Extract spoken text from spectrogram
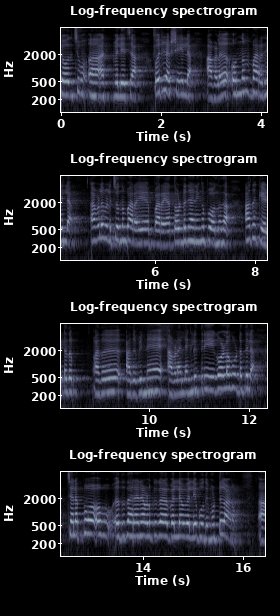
ചോദിച്ചു വലിയച്ച ഒരു രക്ഷയില്ല. അവൾ ഒന്നും പറഞ്ഞില്ല. അവൾ വിളിച്ചൊന്നും പറയ പറയാത്തോണ്ട് ഞാനിങ്ങ് പോന്നതാ. അത് കേട്ടതും അത് അത് പിന്നെ അവളല്ലെങ്കിൽ ഇത്തിരി ഈഗോ ഉള്ള കൂട്ടത്തില. ചിലപ്പോ ഇത് തരാൻ അവൾക്ക് വല്ല വലിയ ബുദ്ധിമുട്ട് കാണും. ആ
